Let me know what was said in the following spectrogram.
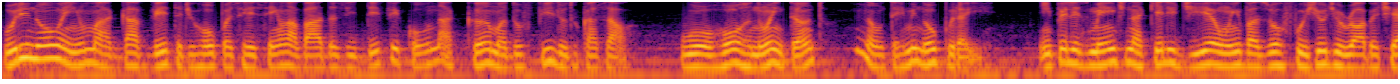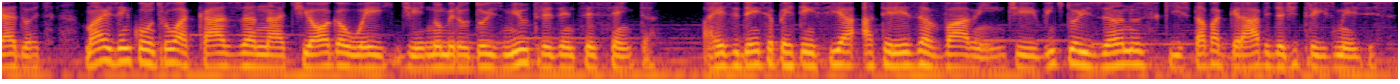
urinou em uma gaveta de roupas recém-lavadas e defecou na cama do filho do casal. O horror, no entanto, não terminou por aí. Infelizmente, naquele dia, um invasor fugiu de Robert Edwards, mas encontrou a casa na Tioga Way, de número 2360. A residência pertencia a Teresa Valen, de 22 anos, que estava grávida de três meses.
